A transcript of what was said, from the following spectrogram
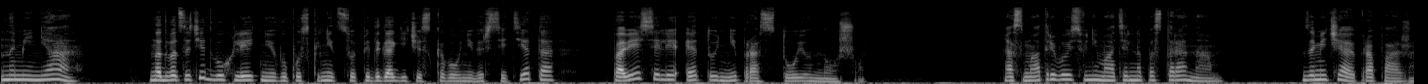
на меня на 22-летнюю выпускницу педагогического университета повесили эту непростую ношу. Осматриваюсь внимательно по сторонам. Замечаю пропажу.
